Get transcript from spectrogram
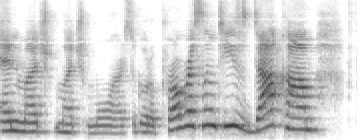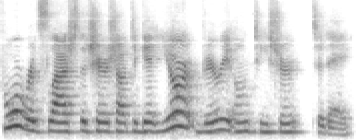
and much, much more. So go to prowrestlingtees.com forward slash the chair shot to get your very own t shirt today.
